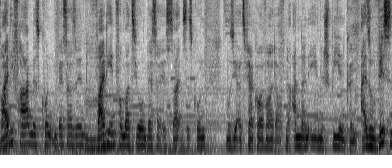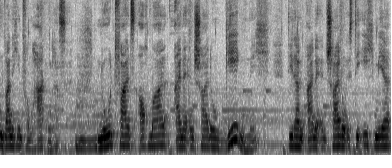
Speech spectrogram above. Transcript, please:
weil die Fragen des Kunden besser sind, weil die Information besser ist seitens des Kunden, muss ich als Verkäufer heute auf einer anderen Ebene spielen können. Also wissen, wann ich ihn vom Haken lasse. Notfalls auch mal eine Entscheidung gegen mich, die dann eine Entscheidung ist, die ich mir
